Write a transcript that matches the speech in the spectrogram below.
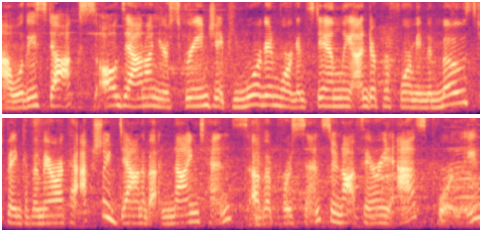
Uh, well, these stocks all down on your screen. JP Morgan, Morgan Stanley underperforming the most. Bank of America actually down about nine tenths of a percent, so not faring as poorly.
